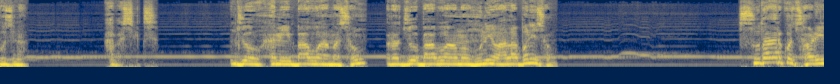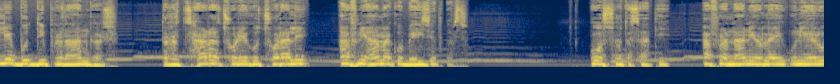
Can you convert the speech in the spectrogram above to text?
बुझ्न आवश्यक छ। जो हामी बाबुआमा छौँ र जो बाबुआमा हुनेवाला पनि छौँ। सुधारको छडीले बुद्धि प्रदान गर्छ तर छाडा छोडेको छोराले आफ्नै आमाको बेइजत गर्छ। हो श्रोत साथी आफ्ना नानीहरूलाई उनीहरू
